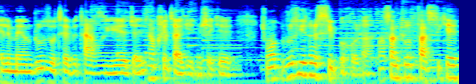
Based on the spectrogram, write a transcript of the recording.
علم امروز و طب تغذیه جدید هم خیلی تاکید میشه که شما روزی یه دونه سیب بخورید. بله. مثلا تو فصلی که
